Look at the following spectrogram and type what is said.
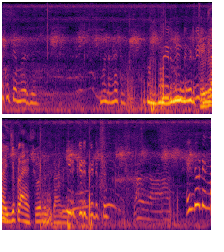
കുട്ടിയമ്മ വരുന്നു. ഫ്ലാഷ് ഇടുക്ക് എന്തുകൊണ്ടമ്മ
